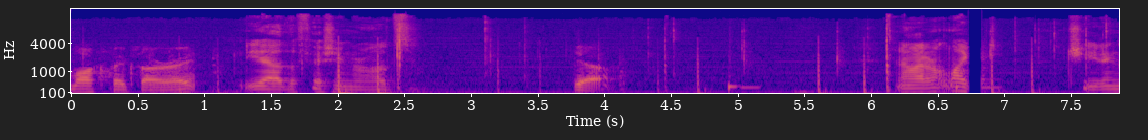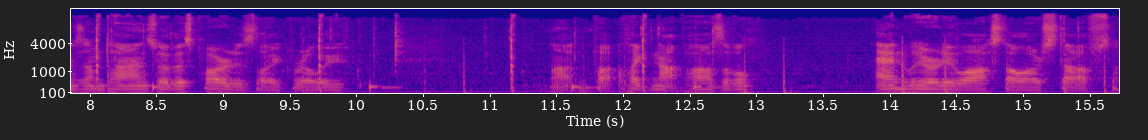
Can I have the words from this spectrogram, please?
Lockpicks are, right? Yeah, the fishing rods. Yeah. No, I don't like cheating sometimes, but this part is like really not like not possible. And we already lost all our stuff, so.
